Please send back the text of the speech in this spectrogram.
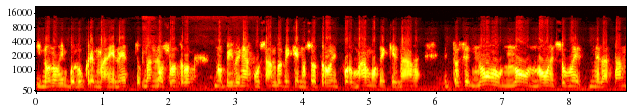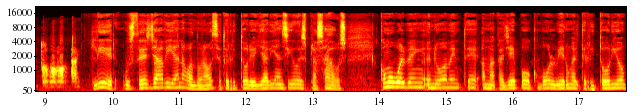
y no nos involucren más en esto. Más nosotros nos viven acusando de que nosotros informamos de que nada. Entonces, no, no, no, eso me, da tanto dolor. Tanto. Líder, ustedes ya habían abandonado ese territorio, ya habían sido desplazados. ¿Cómo vuelven nuevamente a Macayepo? ¿Cómo volvieron al territorio?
